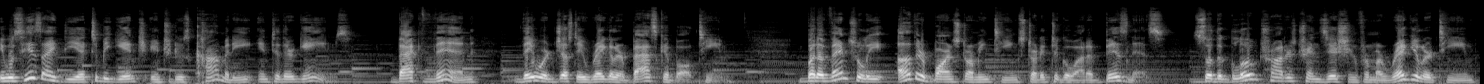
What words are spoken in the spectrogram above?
It was his idea to begin to introduce comedy into their games. Back then, they were just a regular basketball team. But eventually, other barnstorming teams started to go out of business. So the Globetrotters transitioned from a regular team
